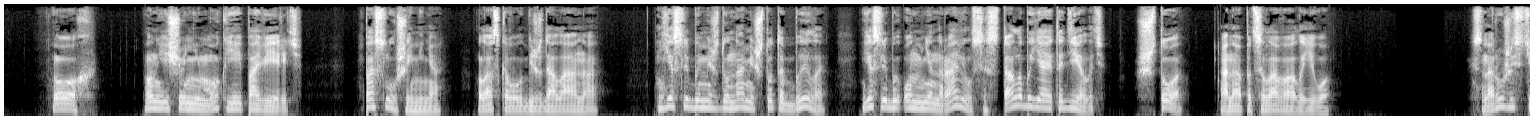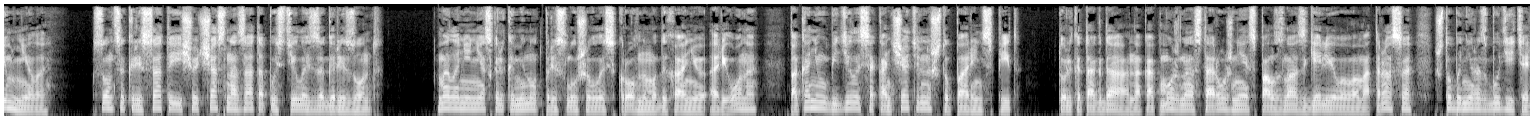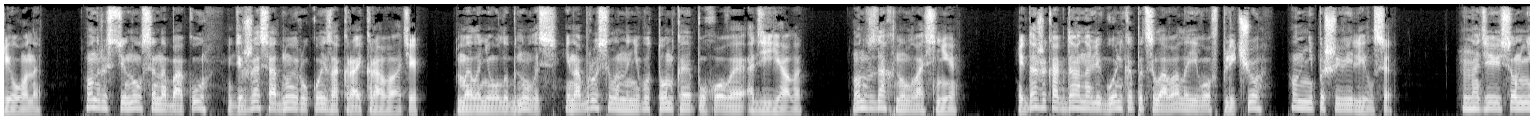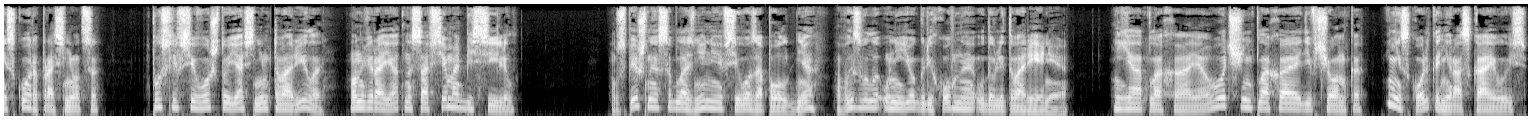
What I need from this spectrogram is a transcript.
Ох, он еще не мог ей поверить. Послушай меня, ласково убеждала она. Если бы между нами что-то было, если бы он мне нравился, стала бы я это делать. Что? Она поцеловала его. Снаружи стемнело. Солнце Крисата еще час назад опустилось за горизонт. Мелани несколько минут прислушивалась к ровному дыханию Ориона, пока не убедилась окончательно, что парень спит. Только тогда она как можно осторожнее сползла с гелиевого матраса, чтобы не разбудить Ориона. Он растянулся на боку, держась одной рукой за край кровати. Мелани улыбнулась и набросила на него тонкое пуховое одеяло. Он вздохнул во сне. И даже когда она легонько поцеловала его в плечо, он не пошевелился. Надеюсь, он не скоро проснется. После всего, что я с ним творила, он, вероятно, совсем обессилел. Успешное соблазнение всего за полдня вызвало у нее греховное удовлетворение. Я плохая, очень плохая девчонка, и нисколько не раскаиваюсь.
